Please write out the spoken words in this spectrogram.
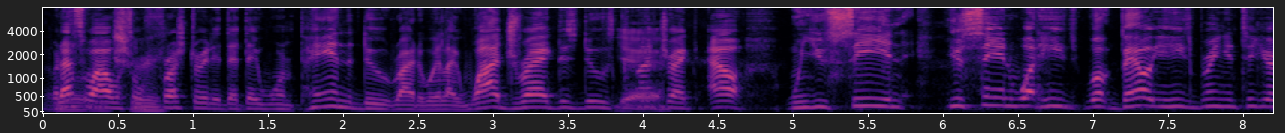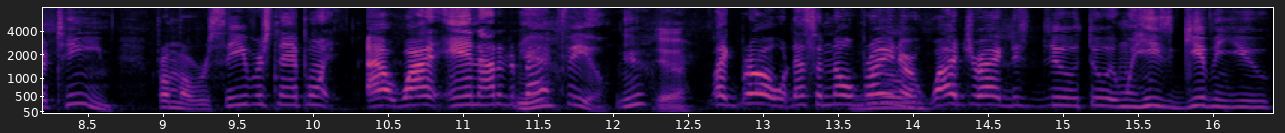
But that's why I was so frustrated that they weren't paying the dude right away. Like, why drag this dude's Yeah. contract out when you see and you're seeing what he's what value he's bringing to your team from a receiver standpoint, out wide and out of the backfield. Yeah. yeah. Like, bro, that's a no brainer. Why drag this dude through it when he's giving you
